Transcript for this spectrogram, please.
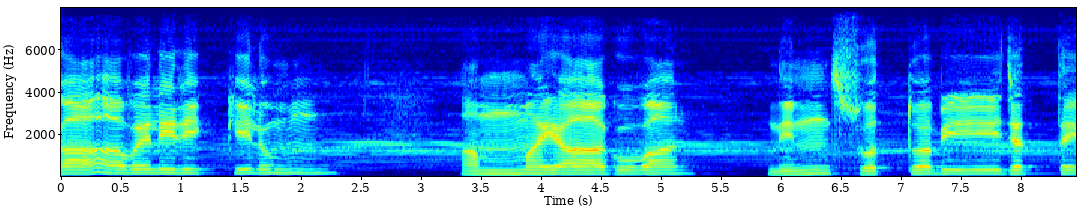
കാവലിരിക്കിലും അമ്മയാകുവാൻ നിൻ സ്വത്വബീജത്തെ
